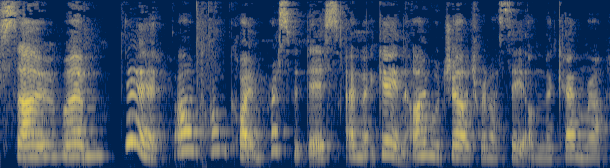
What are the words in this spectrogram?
So um, yeah, I'm, I'm quite impressed with this. And again, I will judge when I see it on the camera.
